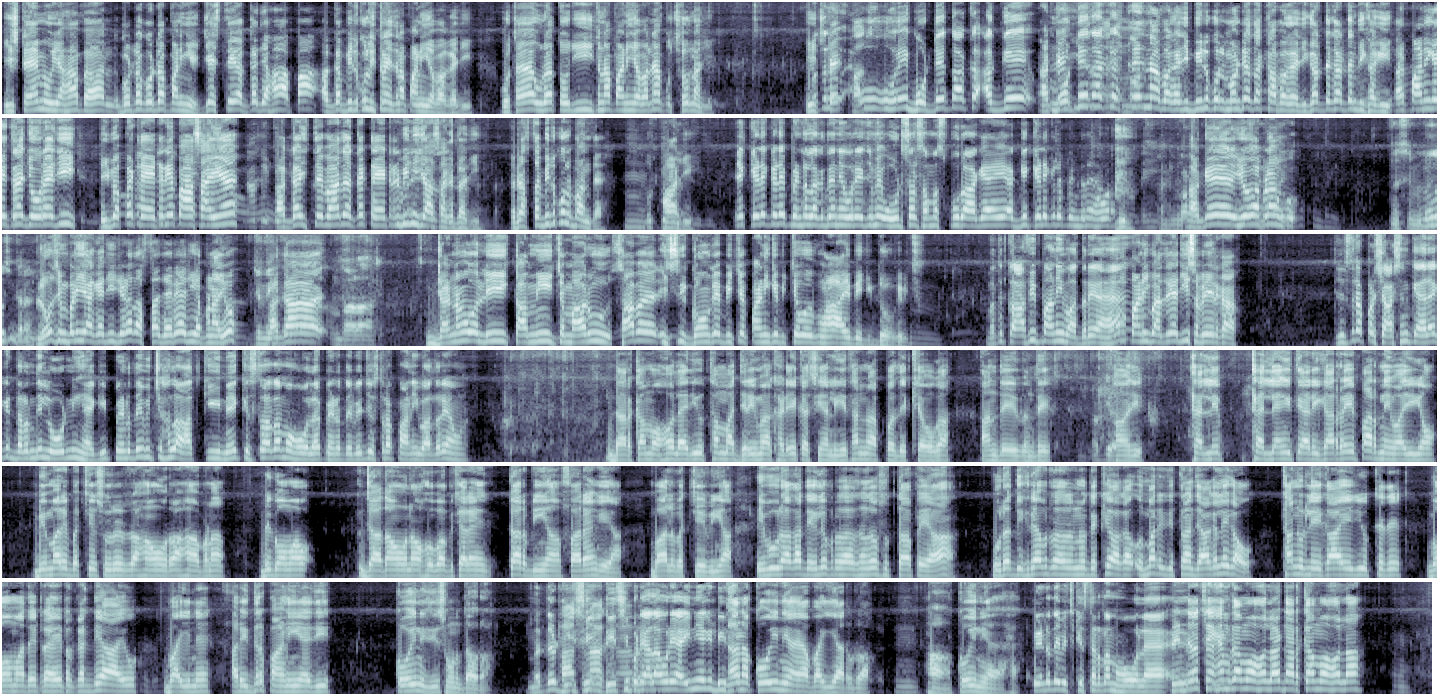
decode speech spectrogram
इस टाइम यहाँ पर गोटा गोटा पानी है जैसे अग्गा जहाँ आप अग्गा बिल्कुल इतना इतना पानी आवागा जी उठा उरा तो जी इतना पानी आवा ना पूछो ना जी इस ਮਤਲਬ टाइम- ਉਹ- ਉਰੇ ਗੋਡੇ ਤੱਕ ਅੱਗੇ ਮੋਢੇ ਤੱਕ इतना इतना आवागा जी बिल्कुल मोटे तक आवागा जी गर्द गर्दन दिखागी और पानी का इतना जोर है जी इस पर ट्रैक्टर के पास आए हैं अग्गा इसके बाद अग्गा ट्रैक्टर भी नहीं जा सकता जी रास्ता बिल्कुल बंद है हाँ जी ਇਹ ਕਿਹੜੇ ਕਿਹੜੇ ਪਿੰਡ ਲੱਗਦੇ ਨੇ ਉਰੇ? ਜਿਵੇਂ ਓਟਸਰ ਸਮਸਪੁਰ ਆ ਗਿਆ ਇਹ ਅੱਗੇ ਕਿਹੜੇ ਕਿਹੜੇ ਪਿੰਡ ਨੇ ਹੋਰ? ਅੱਗੇ ਜੋ ਆਪਣਾ ਲੋ ਸਿੰਬੜੀ ਆ ਗਿਆ ਜੀ ਜਿਹੜਾ ਰਸਤਾ ਜਾ ਰਿਹਾ ਜੀ ਆਪਣਾ ਜੋ। ਅੱਗਾ ਜਨਮ ਹੋਲੀ ਕਾਮੀ ਚਮਾਰੂ ਸਭ ਇਸ گاؤں ਦੇ ਵਿੱਚ ਪਾਣੀ ਦੇ ਵਿੱਚ ਆਏ ਵੀ ਡੋਬ ਦੇ ਵਿੱਚ। ਮਤਲਬ ਕਾਫੀ ਪਾਣੀ ਵੱਧ ਰਿਹਾ ਹੈ। ਪਾਣੀ ਵੱਧ ਰਿਹਾ ਜੀ ਸਵੇਰ ਦਾ। ਜਿਸ ਤਰ੍ਹਾਂ ਪ੍ਰਸ਼ਾਸਨ ਕਹਿ ਰਿਹਾ ਕਿ ਡਰਨ ਦੀ ਲੋੜ ਨਹੀਂ ਹੈਗੀ ਪਿੰਡ ਦੇ ਵਿੱਚ ਹਾਲਾਤ ਕੀ ਨੇ ਕਿਸ ਤਰ੍ਹਾਂ ਦਾ ਮਾਹੌਲ ਹੈ ਪਿੰਡ ਦੇ ਵਿੱਚ ਜਿਸ ਤਰ੍ਹਾਂ ਪਾਣੀ ਵੱਧ ਰਿਹਾ ਹੁਣ? ਡਰ ਕਾ ਮਾਹੌਲ ਹੈ ਜੀ। ਉੱਥਾ ਮਾਜਰੀਮਾ ਖੜੇ ਕਸੀਆਂ ਲਈ ਤੁਹਾਨੂੰ ਆਪਾਂ ਦੇਖਿਆ ਹੋਗਾ ਆਂਦੇ ਬੰਦੇ। ਹਾਂ ਜੀ ਥੈਲੇ ਥੈਲਿਆਂ ਦੀ ਤਿਆਰੀ ਕਰ ਰਹੇ ਭਰਨੇ ਵਾ ਜੀ ਓ ਵੀ ਮਾਰੇ ਬੱਚੇ ਸੁਰ ਰਹਾ ਹੋ ਰਹਾ ਆਪਣਾ। ਵੀ ਗੋਵਾ ਜ਼ਿਆਦਾ ਹੋਣਾ ਹੋਵਾ ਵਿਚਾਰੇ ਘਰ ਵੀ ਆ ਸਾਰਿਆਂ ਗਿਆ ਬਾਲ ਬੱਚੇ ਵੀ ਆ। ਇਹ ਪੂਰਾ ਕਾ ਦੇਖ ਲਿਓ ਪ੍ਰਸ਼ਾਸਨ ਦਾ ਸੁੱਤਾ ਪਿਆ। ਪੂਰਾ ਦਿਖ ਰਿਹਾ ਪ੍ਰਸ਼ਾਸਨ ਨੂੰ ਦੇਖਿਆ ਹੋਗਾ। ਉਹ ਮਾਰੇ ਜਿਸ ਤਰ੍ਹਾਂ ਜਾਗ ਲੇਗਾ ਉਹ। ਤੁਹਾਨੂੰ ਲੈ ਕੇ ਆਏ ਜੀ ਉੱਥੇ ਦੇ ਗੋਵਾ ਦੇ ਟਰੈਕਟਰ ਕੱਢਿਆ ਆਇਓ। ਬਾਈ ਨੇ ਅਰੇ ਇੱਧਰ ਪਾਣੀ ਹੈ ਜੀ। ਕੋਈ ਨਹੀਂ ਜੀ ਸੁਣਦਾ ਉਰਾ। ਮਤਲਬ ਡੀਸੀ ਫਾਸਲਾ ਡੀਸੀ ਪਟਿਆਲਾ ਉਰੇ ਆਈ ਨਹੀਂ ਹੈ ਕਿ ਡੀਸੀ ਨਾ ਨਾ ਕੋਈ ਨਹੀਂ ਆਇਆ ਬਾਈ ਯਾਰ ਉਰਾ हाँ कोई नहीं आया है ਪਿੰਡ ਦੇ ਵਿੱਚ ਕਿਸ ਤਰ੍ਹਾਂ ਦਾ ਮਾਹੌਲ ਹੈ पिंड में सहम का माहौल है डर का माहौल है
